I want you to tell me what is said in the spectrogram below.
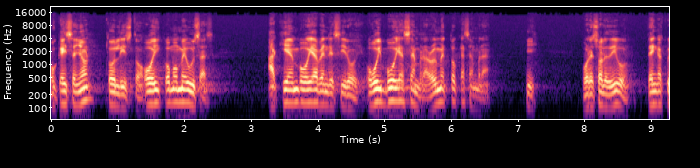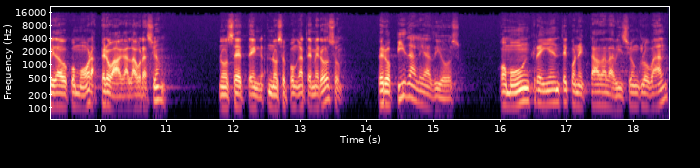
Ok, Señor, todo listo. Hoy, ¿cómo me usas? ¿A quién voy a bendecir hoy? Hoy voy a sembrar, hoy me toca sembrar. Y por eso le digo, tenga cuidado como ora, pero haga la oración. No se, tenga, no se ponga temeroso, pero pídale a Dios como un creyente conectado a la visión global,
